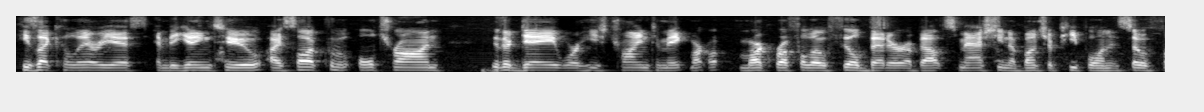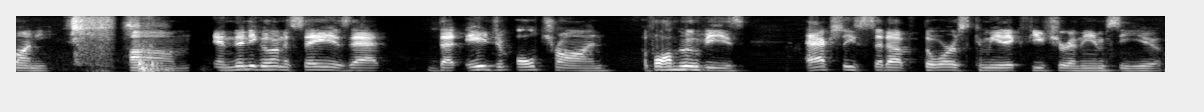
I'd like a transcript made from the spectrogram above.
He's like hilarious and beginning to. I saw a clip of Ultron the other day where he's trying to make Mark, Mark Ruffalo feel better about smashing a bunch of people, and it's so funny. Um, and then he goes on to say is that that Age of Ultron of all movies actually set up Thor's comedic future in the MCU.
